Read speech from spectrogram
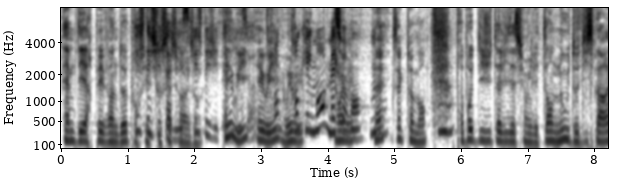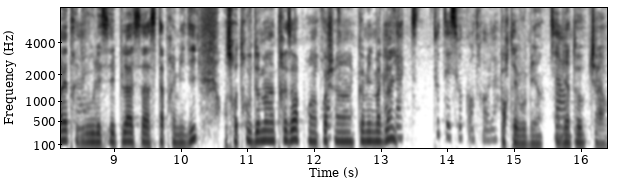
MDRP 22 pour suivre tout ça sur digitalise eh oui, eh oui, oui, Tranquillement, mais sûrement. Mhm. exactement. Mhm. Propos de digitalisation, il est temps, nous, de disparaître et de vous laisser place à cet après-midi. On se retrouve demain à 13h pour un prochain Commune. Exact. Tout est sous contrôle. Portez-vous bien. À bientôt. Ciao.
